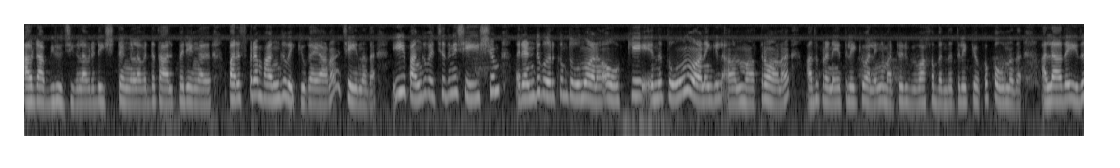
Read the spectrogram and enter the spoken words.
അവരുടെ അഭിരുചികൾ അവരുടെ ഇഷ്ടങ്ങൾ അവരുടെ താല്പര്യങ്ങൾ പരസ്പരം പങ്കുവെക്കുകയാണ് ചെയ്യുന്നത്. ഈ പങ്കുവെച്ചതിന് ശേഷം രണ്ടു പേർക്കും തോന്നുവാണ് ഓക്കെ എന്ന് തോന്നുവാണെങ്കിൽ ആൺ മാത്രമാണ് അത് പ്രണയത്തിലേക്കോ അല്ലെങ്കിൽ മറ്റൊരു വിവാഹ ബന്ധത്തിലേക്കോ ഒക്കെ പോകുന്നത്. അല്ലാതെ ഇത്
